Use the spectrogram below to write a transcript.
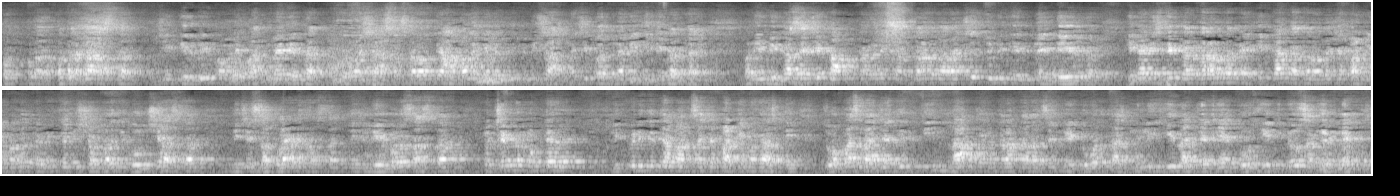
पत्रकार असतात जे निर्भीडप्रमाणे बातम्या देतात तेव्हा शासन स्तरावर ते आम्हाला गेलं की बदनामी किती करताय पण हे विकासाचे काम करणारे कंत्राटदाराचे तुम्ही देत नाही देय कर. हे काय निश्चित कंत्राटदार नाही एका कंत्राटाच्या पाठीमागे कमीत कमी शंभर ते दोनशे असतात. त्याचे सप्लायर्स असतात त्याचे लेबर्स असतात. प्रचंड मोठ्या लिक्विडिटी त्या माणसाच्या पाठीमागे असते. जवळपास राज्यातील तीन लाख कंत्राटदाराचे नेटवर्क असलेली ही राज्यातल्या दोन एकमेव संघटना आहेत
